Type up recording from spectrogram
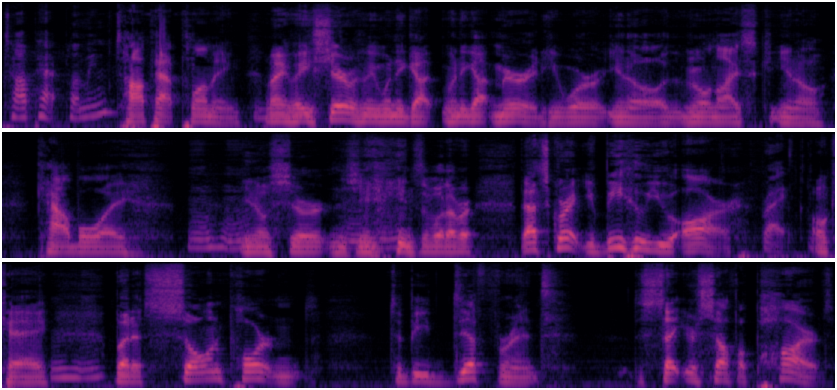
Top Hat Plumbing. Top Hat Plumbing. Mm-hmm. I mean, he shared with me when he got when he got married. He wore you know a real nice you know cowboy, you know shirt and jeans or whatever. That's great. You be who you are. Right. Okay. Mm-hmm. But it's so important to be different, to set yourself apart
